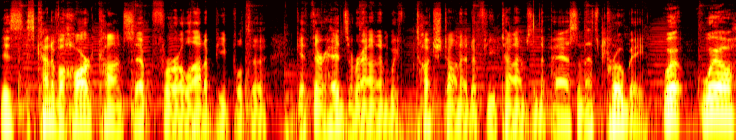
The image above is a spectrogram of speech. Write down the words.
is, is kind of a hard concept for a lot of people to get their heads around, and we've touched on it a few times in the past, and that's probate. Well, well,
